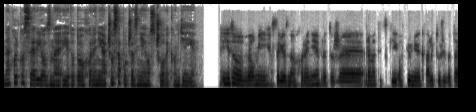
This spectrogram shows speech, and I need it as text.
Nakoľko seriózne je toto ochorenie a čo sa počas neho s človekom deje? Je to veľmi seriózne ochorenie, pretože dramaticky ovplyvňuje kvalitu života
